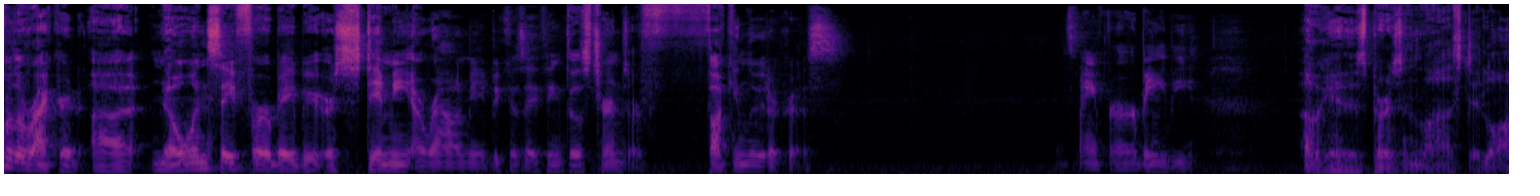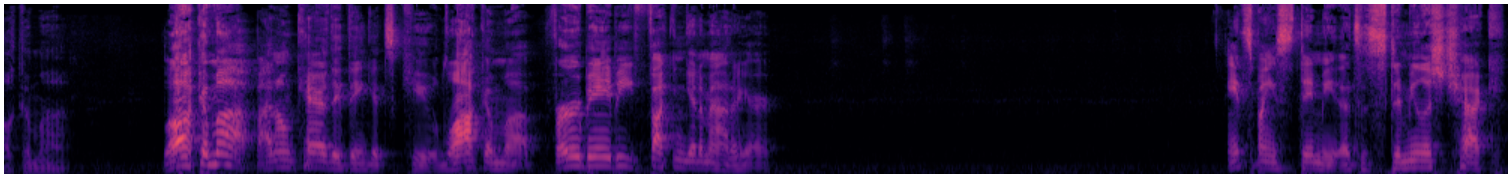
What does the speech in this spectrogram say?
For the record, uh, no one say Fur Baby or Stimmy around me because I think those terms are fucking ludicrous. It's my fur baby. Okay, this person lost it. Lock him up. Lock him up. I don't care. They think it's cute. Lock him up. Fur baby, fucking get him out of here. It's my stimmy. That's a stimulus check,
